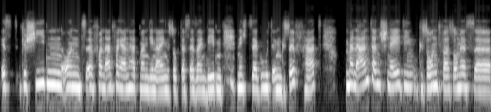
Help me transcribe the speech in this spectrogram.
ist geschieden und äh, von Anfang an hat man den Eindruck, dass er sein Leben nicht sehr gut im Griff hat man ahnt dann schnell den Grund, warum es äh,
